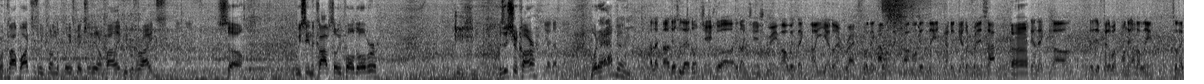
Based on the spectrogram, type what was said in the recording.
We're cop watchers. We film the police, make sure they don't violate people's rights. So we seen the cops, so we pulled over. Is this your car? Yeah, that's mine. What happened? Uh, like uh, this LED don't change to uh, it don't change green. Always like uh, yellow and red. So like I was like uh, on this lane trying to get the front side. And then like uh, the, fellow was on the other lane. So like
